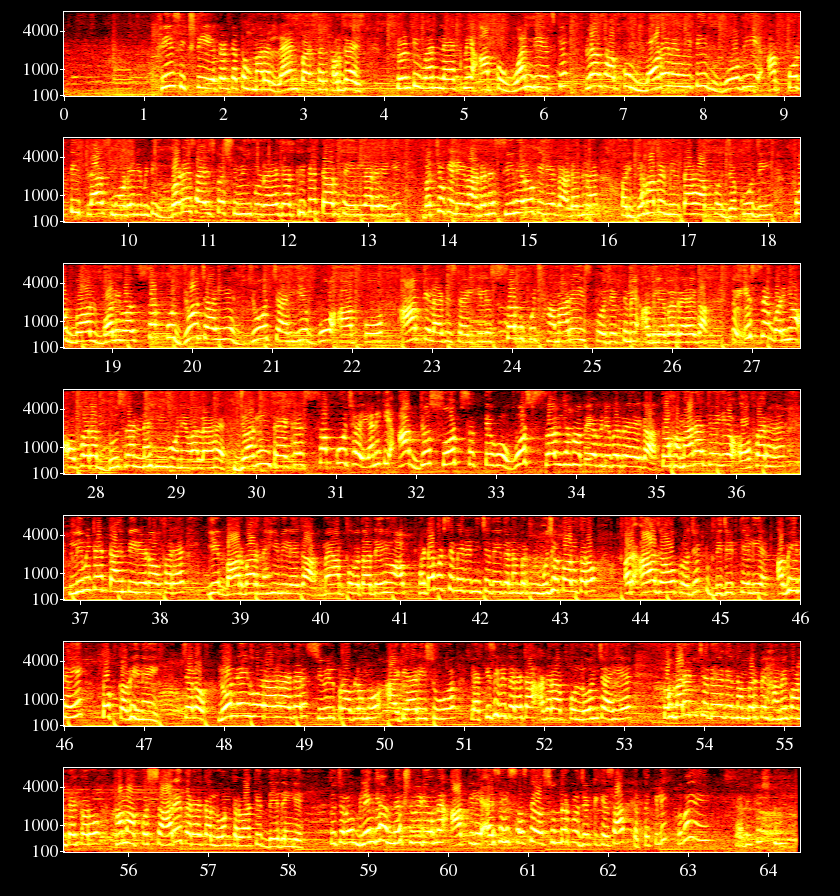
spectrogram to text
360 एकड़ का तो हमारा लैंड पार्सल और गाइस 21 लैख में आपको one B H K plus आपको मॉडर्न एमिटीज वो भी आप 40 प्लस मॉडर्न एमिटी बड़े साइज़ का स्विमिंग पूल रहेगा क्रिकेट टर्फ एरिया रहेगी। बच्चों के लिए गार्डन है सीनियरों के लिए गार्डन है और यहाँ पे मिलता है आपको जकूजी फुटबॉल, वॉलीबॉल सब कुछ जो चाहिए जो चाहिए, वो आपको, आपके लाइफ स्टाइल के लिए सब कुछ हमारे इस प्रोजेक्ट में अवेलेबल रहेगा। तो इससे बढ़िया ऑफ़र अब दूसरा नहीं होने वाला है। जॉगिंग ट्रैक है, सब कुछ है। यानी कि आप जो सोच सकते हो, वो सब यहाँ पे अवेलेबल रहेगा। तो हमारा जो ये ऑफ़र है लिमिटेड टाइम पीरियड ऑफ़र है, ये बार बार नहीं मिलेगा। मैं आपको बता दे रही हूँ, आप फटाफट से मेरे नीचे दिए गए नंबर पर मुझे कॉल करो। और आ जाओ प्रोजेक्ट विज़िट के लिए। अभी नहीं तो कभी नहीं। चलो लोन नहीं हो रहा है, अगर सिविल प्रॉब्लम हो आईटीआर इशू हो, या किसी भी तरह का अगर आपको लोन चाहिए तो हमारे नीचे दिए गए नंबर पे हमें कांटेक्ट करो। हम आपको सारे तरह का लोन करवा के दे देंगे। तो चलो, मिलेंगे हम नेक्स्ट वीडियो में। आपके लिए ऐसे ही सस्ते और सुंदर प्रोजेक्ट के साथ। तब तक के लिए बाय राधे कृष्ण।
